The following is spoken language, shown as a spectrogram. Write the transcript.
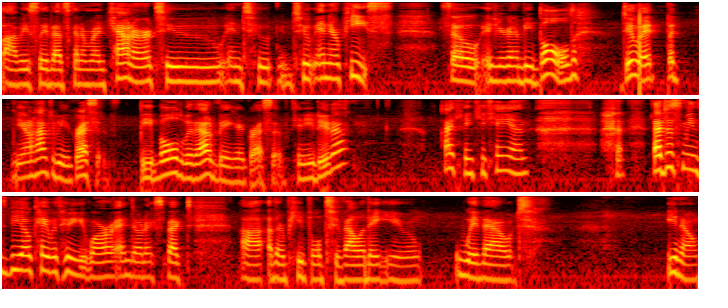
obviously that's going to run counter to into to inner peace. So if you're going to be bold, do it, but you don't have to be aggressive. Be bold without being aggressive. Can you do that? I think you can. that just means be okay with who you are and don't expect uh, other people to validate you without, you know,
